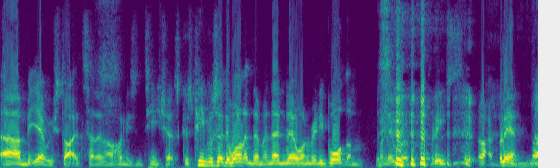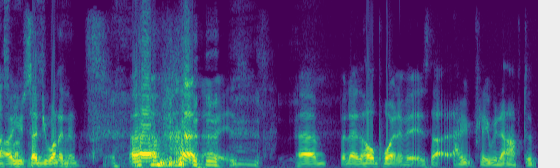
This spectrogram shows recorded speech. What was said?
Um, but yeah, we started selling our hoodies and t-shirts because people said they wanted them, and then no one really bought them when they were released. We're like, brilliant! That's Well, you said you wanted them. Um, no. Um, but no, the whole point of it is that hopefully we don't have to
